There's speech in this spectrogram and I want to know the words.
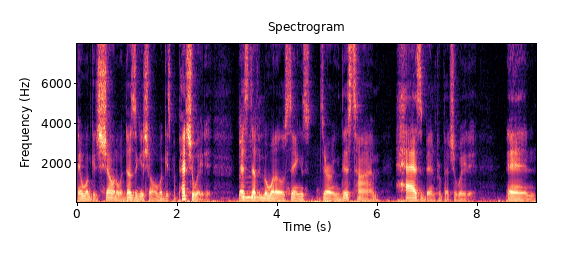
and what gets shown and what doesn't get shown, what gets perpetuated. That's Mm-hmm. definitely been one of those things during this time has been perpetuated. And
